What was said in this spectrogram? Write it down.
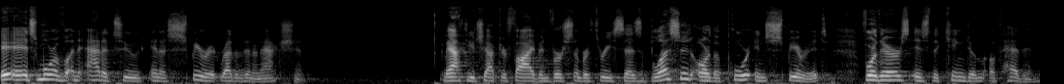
It's more of an attitude and a spirit rather than an action. Matthew chapter 5 and verse number 3 says, Blessed are the poor in spirit, for theirs is the kingdom of heaven.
